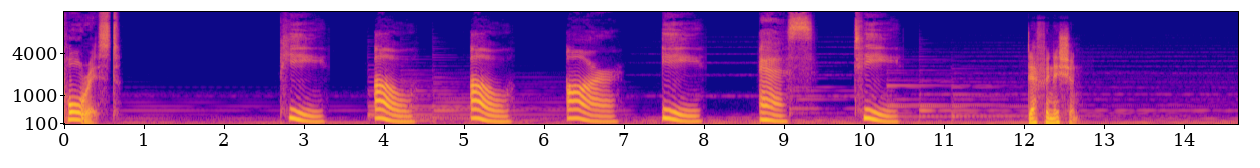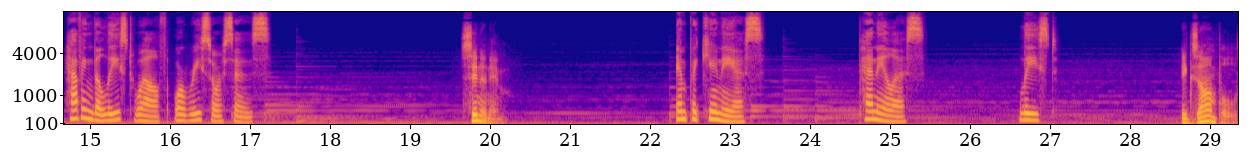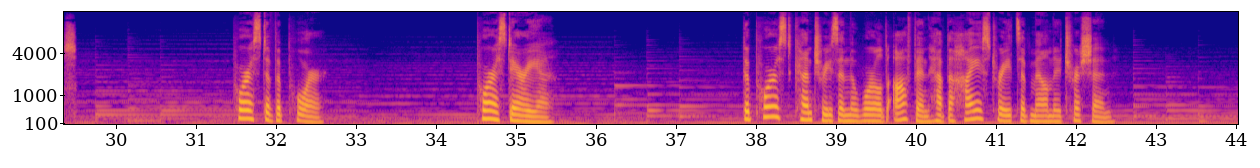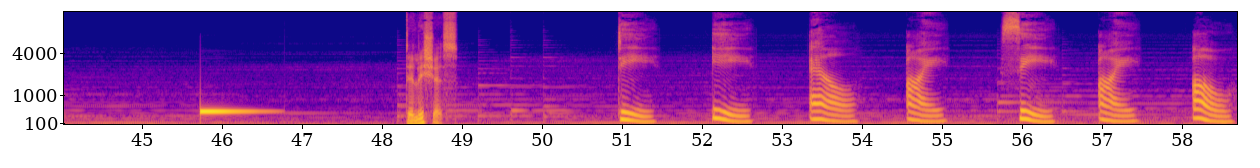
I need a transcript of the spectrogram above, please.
Poorest. P O O R E S T Definition Having the least wealth or resources. Synonym Impecunious, Penniless, Least. Examples Poorest of the poor. Poorest area. The poorest countries in the world often have the highest rates of malnutrition. Delicious. D. E. L. I. C. I. O.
